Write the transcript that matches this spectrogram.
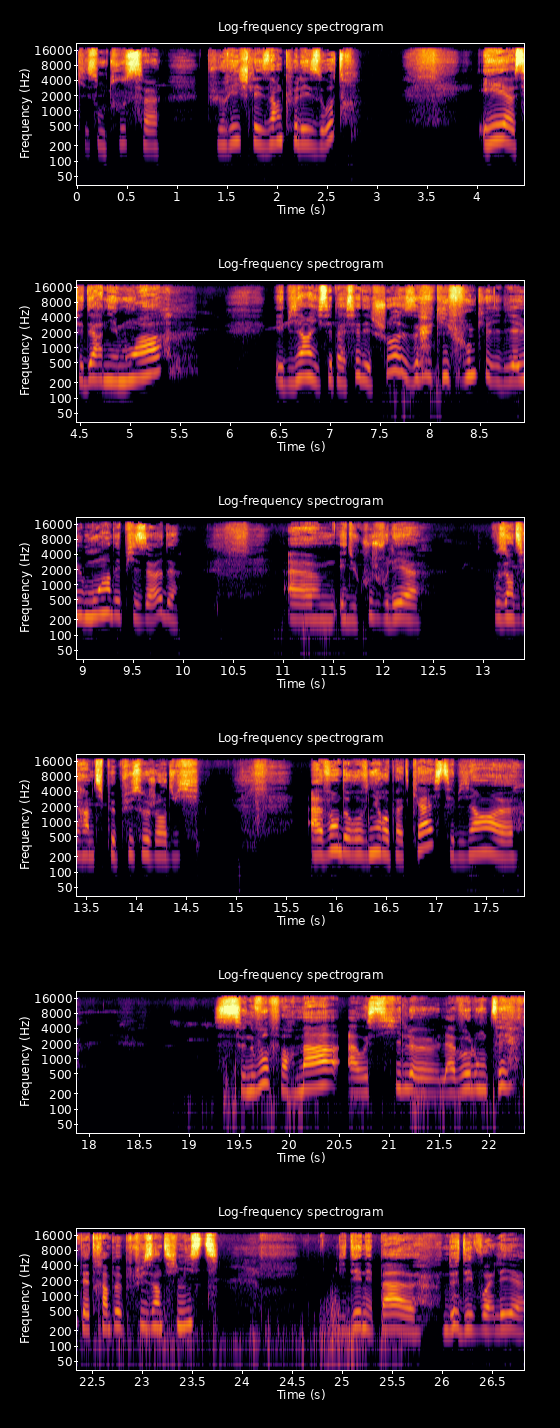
qui sont tous euh, plus riches les uns que les autres. Et euh, ces derniers mois, eh bien, il s'est passé des choses qui font qu'il y a eu moins d'épisodes. Euh, et du coup, je voulais vous en dire un petit peu plus aujourd'hui. Avant de revenir au podcast, eh bien, ce nouveau format a aussi la volonté d'être un peu plus intimiste. L'idée n'est pas de dévoiler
